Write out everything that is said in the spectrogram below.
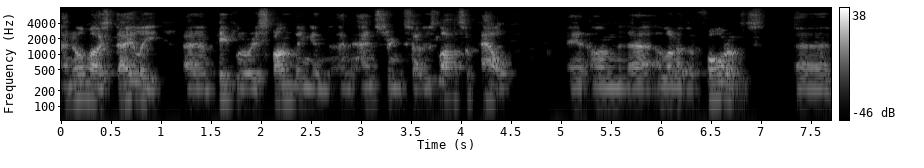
and almost daily um, people are responding and, and, answering. So there's lots of help eh, on uh, a lot of the forums, uh,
